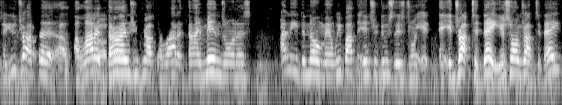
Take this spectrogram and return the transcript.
So you dropped a, a, a lot of dimes. You dropped a lot of diamonds on us. I need to know, man. We about to introduce this joint. It, it, it dropped today. Your song dropped today.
